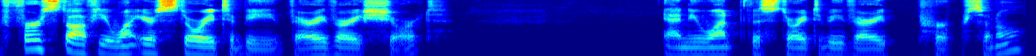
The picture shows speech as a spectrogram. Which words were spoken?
first off, you want your story to be very, very short, and you want the story to be very personal,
